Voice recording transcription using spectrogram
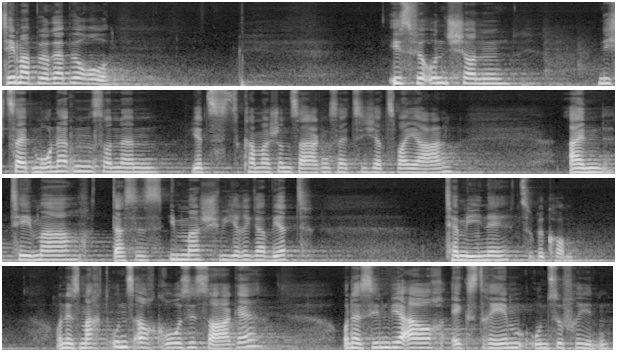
Thema Bürgerbüro ist für uns schon nicht seit Monaten, sondern jetzt kann man schon sagen, seit sicher zwei Jahren ein Thema, dass es immer schwieriger wird, Termine zu bekommen. Und es macht uns auch große Sorge und da sind wir auch extrem unzufrieden.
